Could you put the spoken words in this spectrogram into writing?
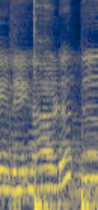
என்னை நடத்து.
